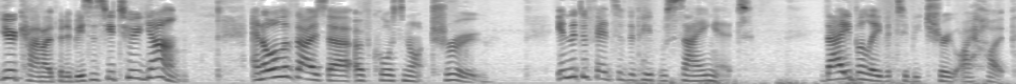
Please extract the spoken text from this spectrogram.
You can't open a business, you're too young. And all of those are, of course, not true. In the defence of the people saying it, they believe it to be true, I hope.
